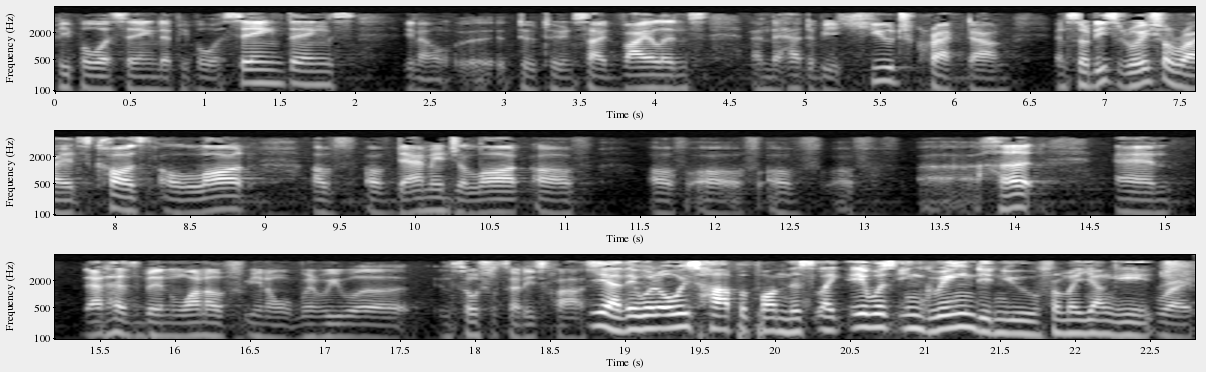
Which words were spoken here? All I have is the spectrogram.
people were saying that people were saying things, you know, uh, to, to incite violence, and there had to be a huge crackdown. And so these racial riots caused a lot of, of damage, a lot of of of of, of uh, hurt, and that has been one of you know when we were in social studies class. Yeah, they would always harp upon this. Like it was ingrained in you from a young age. Right,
